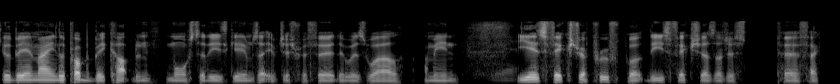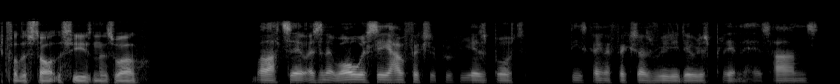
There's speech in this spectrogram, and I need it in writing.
He'll be in mind. He'll probably be captain most of these games that you've just referred to as well. I mean, Yeah. he is fixture proof, but these fixtures are just perfect for the start of the season as well. Well, that's it, isn't it? We'll always see how fixture proof he is, but these kind of fixtures really do just play into his hands.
